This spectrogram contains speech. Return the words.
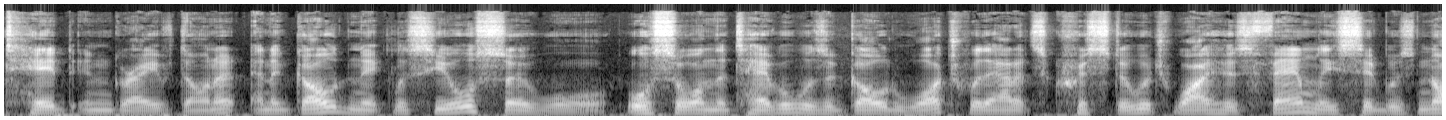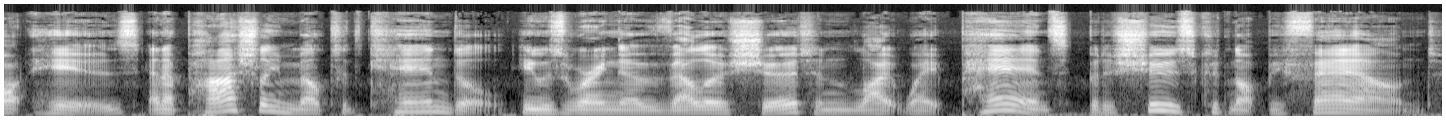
Ted engraved on it, and a gold necklace he also wore. Also on the table was a gold watch without its crystal, which Weiher's family said was not his, and a partially melted candle. He was wearing a velour shirt and lightweight pants, but his shoes could not be found.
